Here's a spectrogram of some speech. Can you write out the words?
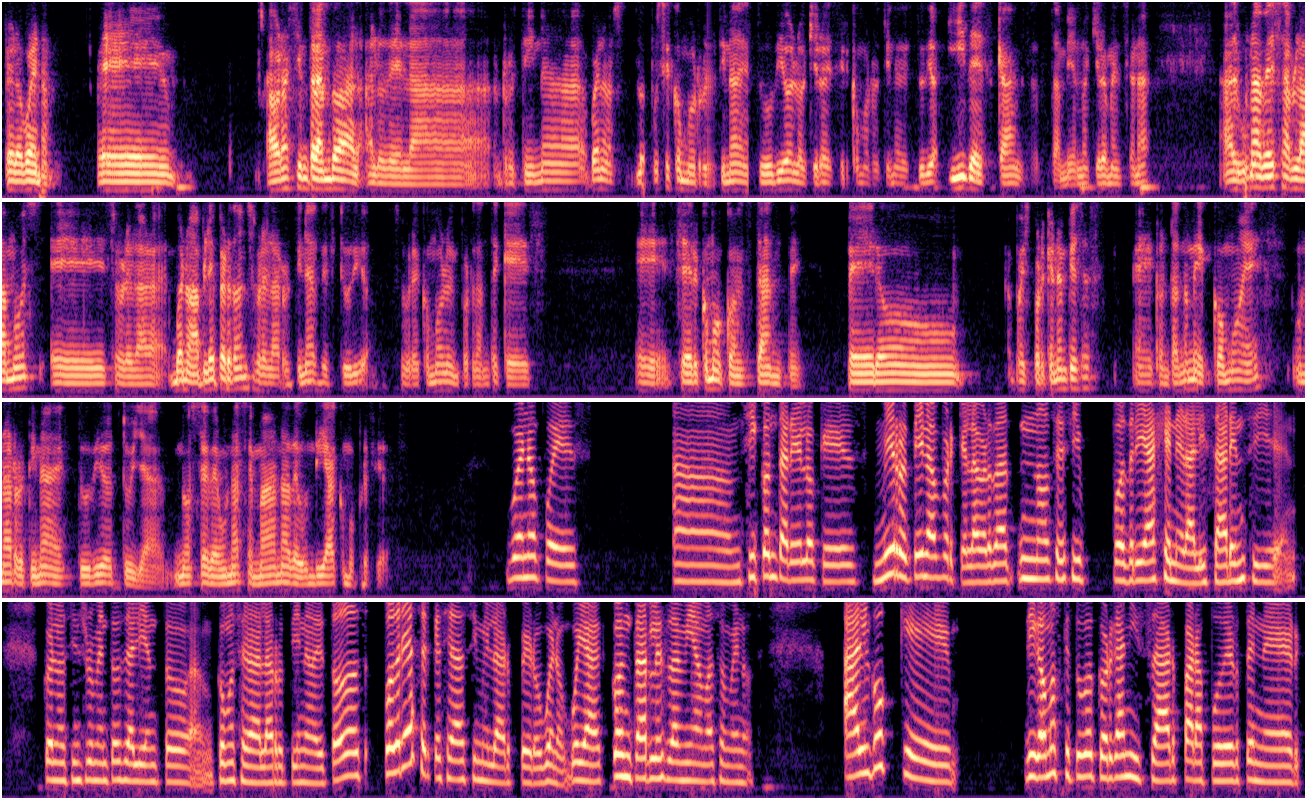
Pero bueno, eh, ahora sí entrando a, lo de la rutina, bueno, lo puse como rutina de estudio, lo quiero decir como rutina de estudio y descansos, también lo quiero mencionar. Alguna vez hablamos eh, sobre la, bueno, hablé, perdón, sobre las rutinas de estudio, sobre cómo lo importante que es eh, ser como constante, pero pues, ¿por qué no empiezas eh, contándome cómo es una rutina de estudio tuya? No sé, de una semana, de un día, como prefieras. Bueno, pues sí contaré lo que es mi rutina, porque la verdad no sé si podría generalizar en sí con los instrumentos de aliento cómo será la rutina de todos. Podría ser que sea similar, pero bueno, voy a contarles la mía más o menos. Algo que, digamos que tuve que organizar para poder tener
